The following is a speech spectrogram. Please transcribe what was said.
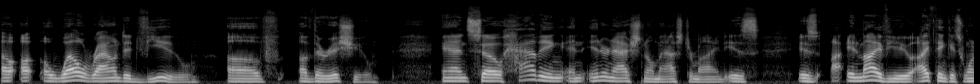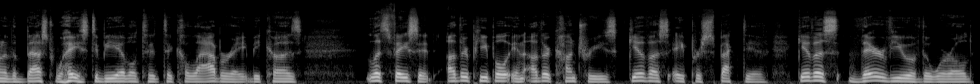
a, a well-rounded view of of their issue. And so having an international mastermind is is uh, in my view, I think it's one of the best ways to be able to to collaborate because let's face it, other people in other countries give us a perspective, give us their view of the world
